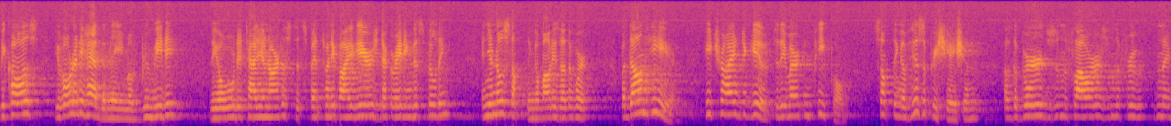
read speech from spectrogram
because you've already had the name of Brumidi, the old Italian artist that spent 25 years decorating this building and you know something about his other work. But down here, he tried to give to the American people something of his appreciation of the birds and the flowers and the fruit and the,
